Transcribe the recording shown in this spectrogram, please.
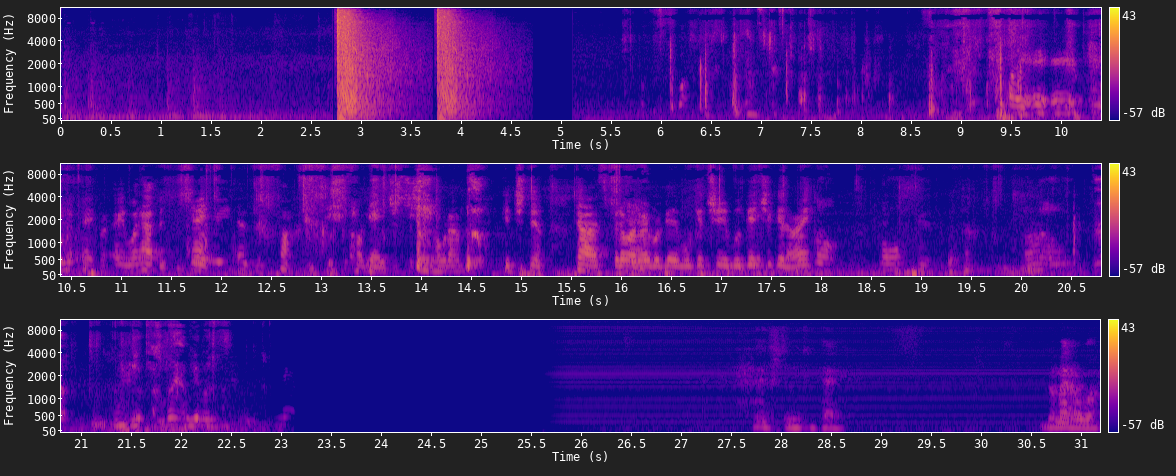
Hey, hey, hey, hey, hey, hey, what happened? Hey, fuck. Oh, okay, just, just hold on. Get you still. Guys, but all right, we'll get, we'll get you, we'll get you good, all right? After we can pay. No matter what.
